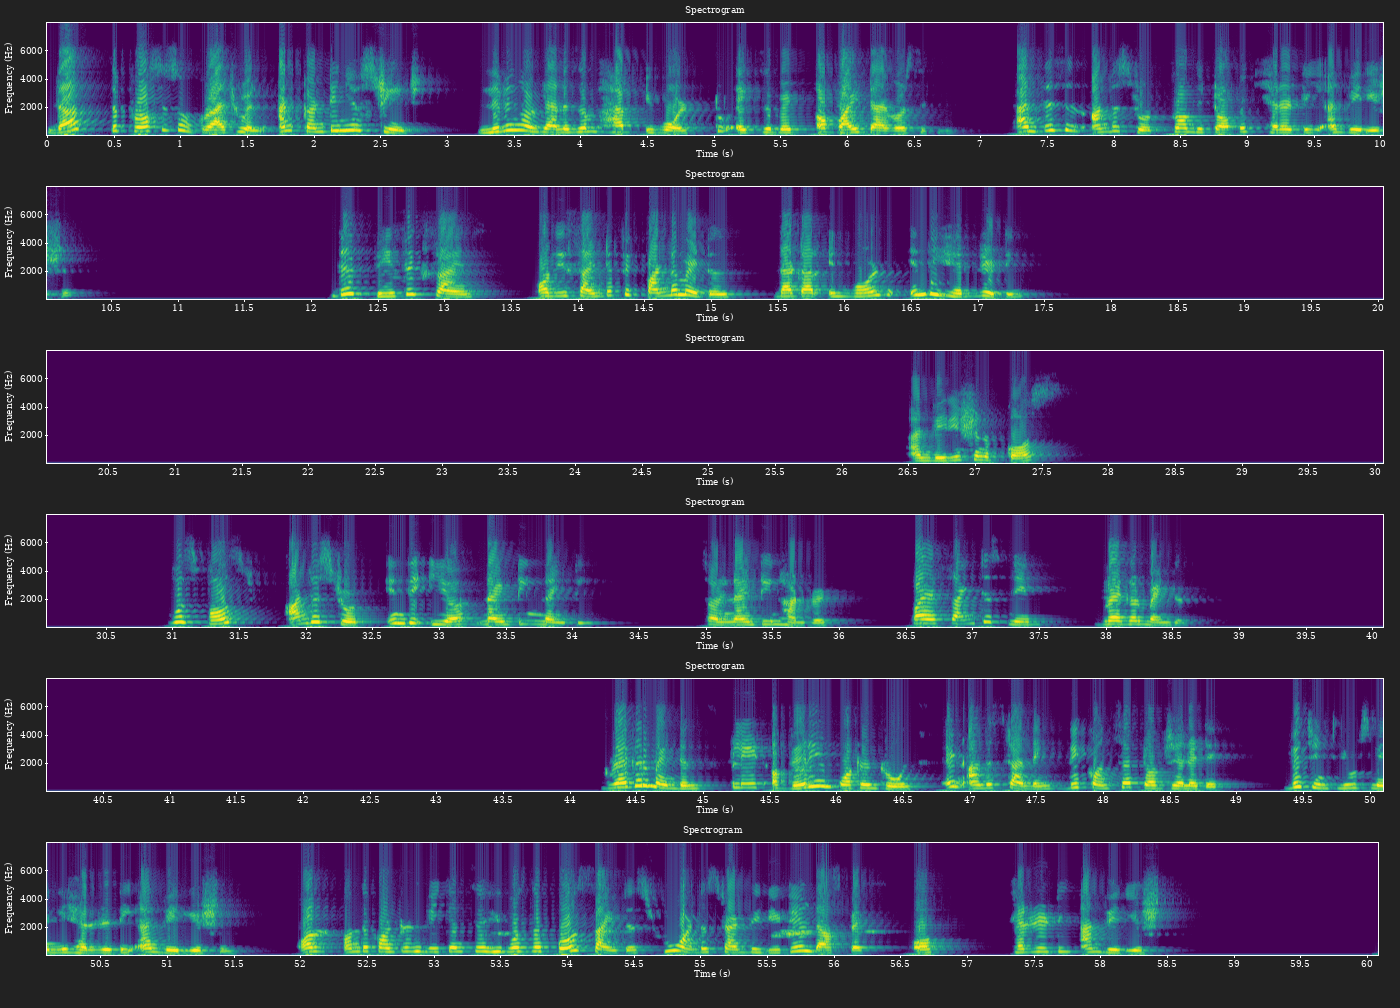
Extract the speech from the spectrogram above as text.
Thus, the process of gradual and continuous change living organisms have evolved to exhibit a wide diversity. And this is understood from the topic heredity and variation. This basic science or the scientific fundamentals that are involved in the heredity and variation of course was first understood in the year 1990 sorry 1900 by a scientist named Gregor Mendel. Gregor Mendel played a very important role in understanding the concept of genetics which includes mainly heredity and variation. Or on the contrary, we can say he was the first scientist who understood the detailed aspects of heredity and variation.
